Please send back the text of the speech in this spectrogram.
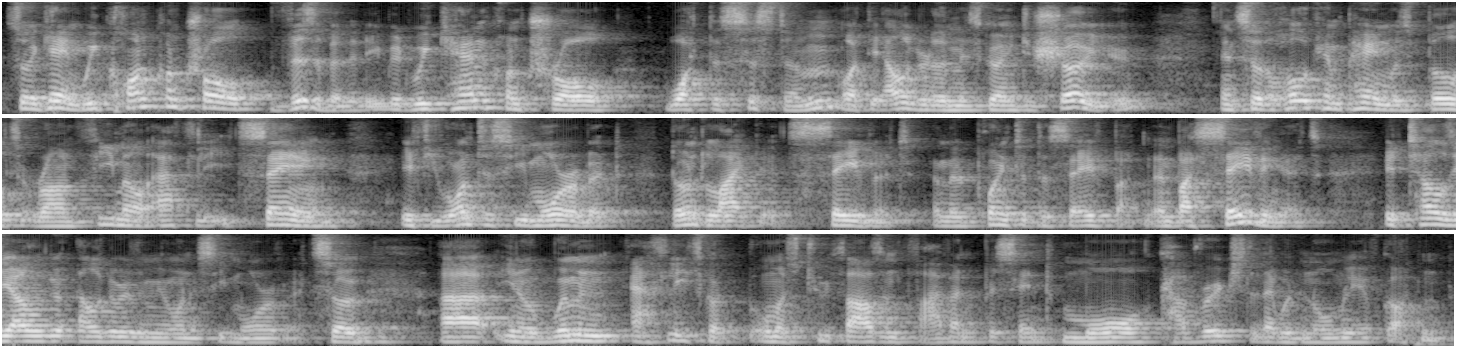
So again, we can't control visibility, but we can control what the system, what the algorithm is going to show you. And so the whole campaign was built around female athletes saying, if you want to see more of it, don't like it, save it. And they point at the save button. And by saving it, it tells the alg- algorithm you want to see more of it. So, uh, you know, women athletes got almost 2,500% more coverage than they would normally have gotten.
